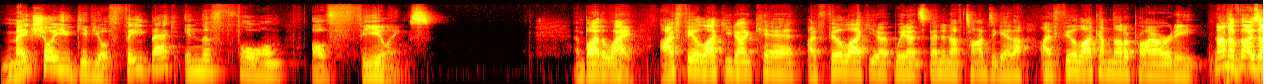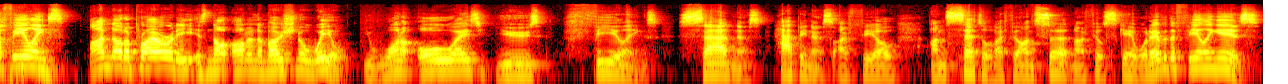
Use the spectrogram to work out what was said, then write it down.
make sure you give your feedback in the form of feelings. And by the way, I feel like you don't care. I feel like you don't we don't spend enough time together. I feel like I'm not a priority. None of those are feelings. I'm not a priority is not on an emotional wheel. You want to always use feelings. Sadness, happiness, I feel unsettled, I feel uncertain, I feel scared. Whatever the feeling is,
